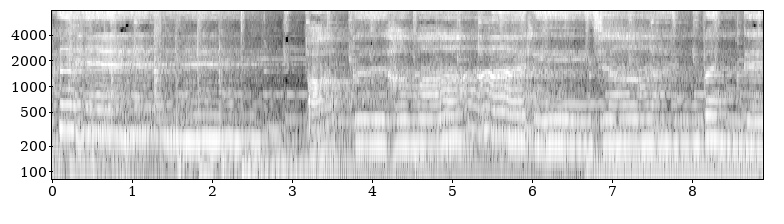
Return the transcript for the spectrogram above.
कहें? आप हमारी जान बन गए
